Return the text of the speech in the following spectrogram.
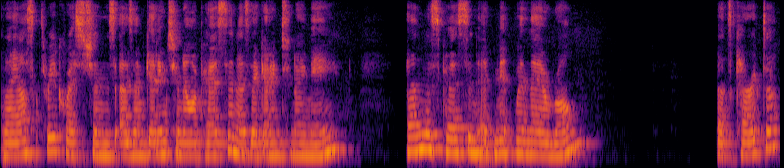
And I ask three questions as I'm getting to know a person, as they're getting to know me. Can this person admit when they are wrong? That's character.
